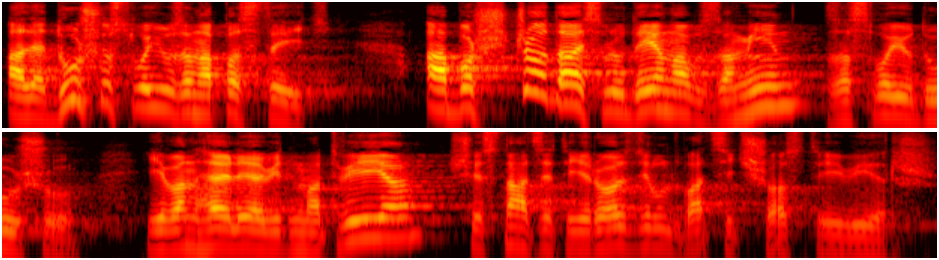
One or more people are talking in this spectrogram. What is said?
але душу свою занапастить, або що дасть людина взамін за свою душу? Євангелія від Матвія, 16 розділ, 26 вірш.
